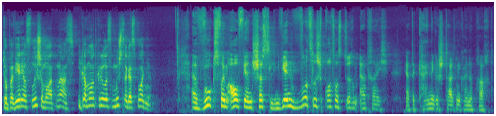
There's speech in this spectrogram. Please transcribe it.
Кто поверил слышимому от нас, и кому открылась мышца Господня? Er wuchs vor ihm auf wie ein Schössling, wie ein Wurzelspross aus dürrem Erdreich. Er hatte keine Gestalt und keine Pracht.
